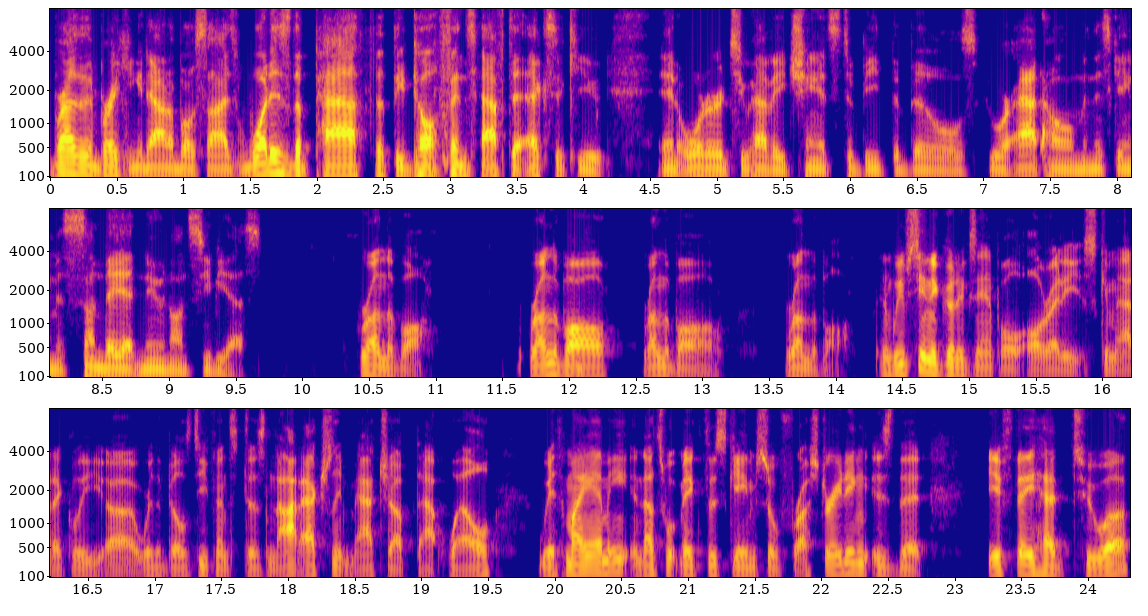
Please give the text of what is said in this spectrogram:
rather than breaking it down on both sides, what is the path that the Dolphins have to execute in order to have a chance to beat the Bills, who are at home? And this game is Sunday at noon on CBS. Run the ball, run the ball, run the ball, run the ball. And we've seen a good example already schematically uh, where the Bills defense does not actually match up that well with Miami. And that's what makes this game so frustrating is that if they had Tua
